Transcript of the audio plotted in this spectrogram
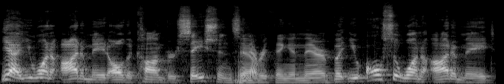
yeah, you want to automate all the conversations and Yeah. everything in there, but you also want to automate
